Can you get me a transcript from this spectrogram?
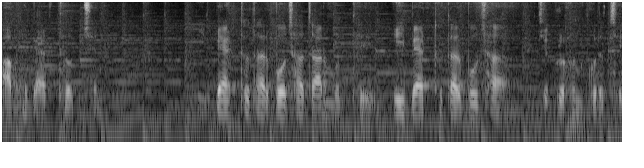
আপনি ব্যর্থ হচ্ছেন। এই ব্যর্থতার বোঝা যার মধ্যে, এই ব্যর্থতার বোঝা যে গ্রহণ করেছে,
